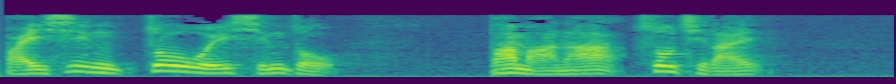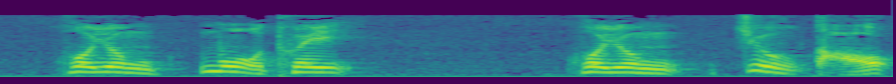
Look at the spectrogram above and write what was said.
百姓周围行走，把马拿收起来，或用磨推，或用旧捣，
